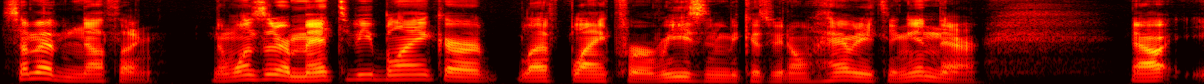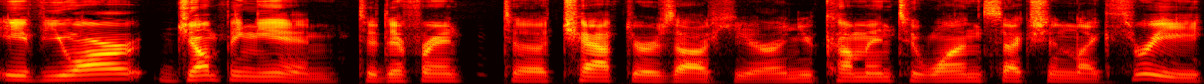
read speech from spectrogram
some have nothing. The ones that are meant to be blank are left blank for a reason because we don't have anything in there. Now, if you are jumping in to different uh, chapters out here and you come into one section like three,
